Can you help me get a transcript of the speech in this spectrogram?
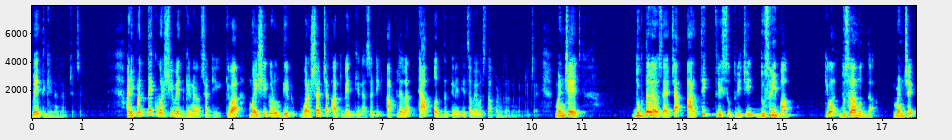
वेत घेणं गरजेचं आहे. आणि प्रत्येक वर्षी वेत घेण्यासाठी किंवा म्हैशीकडून दीड वर्षाच्या आत वेत घेण्यासाठी आपल्याला त्या पद्धतीने तिचं व्यवस्थापन करणं गरजेचं आहे. म्हणजेच दुग्ध व्यवसायाच्या आर्थिक त्रिसूत्रीची दुसरी बाब किंवा दुसरा मुद्दा म्हणजे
